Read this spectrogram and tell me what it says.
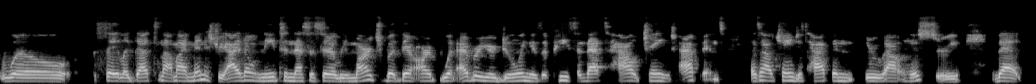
will say like that's not my ministry. I don't need to necessarily march but there are whatever you're doing is a piece and that's how change happens. That's how changes happen throughout history that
